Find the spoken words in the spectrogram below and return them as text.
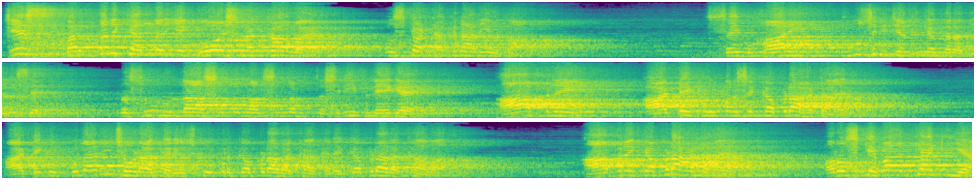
جس برتن کے اندر یہ گوشت رکھا ہوا ہے، اس کا ڈھکنا نہیں ہوتا۔ صحیح بخاری دوسری جلد کے اندر حدیث ہے، رسول اللہ صلی اللہ علیہ وسلم تشریف لے گئے۔ آپ نے آٹے کے اوپر سے کپڑا ہٹایا۔ آٹے کو کھلا نہیں چھوڑا کرے، اس کے اوپر کپڑا رکھا کرے، کپڑا رکھا ہوا۔ آپ نے کپڑا ہٹایا۔ اور اس کے بعد کیا کیا؟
